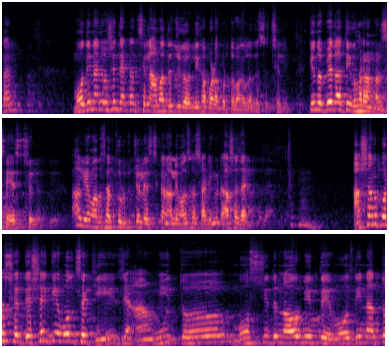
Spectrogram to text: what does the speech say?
তাহলে? মদিনা ইউনিভার্সিটি একটা ছেলে আমাদের যুগে লেখাপড়া করতো বাংলাদেশের ছেলে। কিন্তু বেদাতি ঘরানার সে এসেছিল। আলিয়া মাদ্রাসার থ্রুতে চলে এসছে, কারণ আলিয়া মাদ্রাসার সার্টিফিকেট আসা যায়। আসার পর সে দেশে গিয়ে বলছে কি, যে আমি তো মসজিদ নবীতে মদিনা তো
